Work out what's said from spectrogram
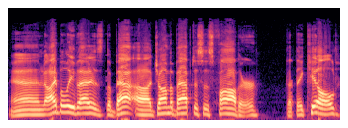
and I believe that is the ba- uh, John the Baptist's father that they killed,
